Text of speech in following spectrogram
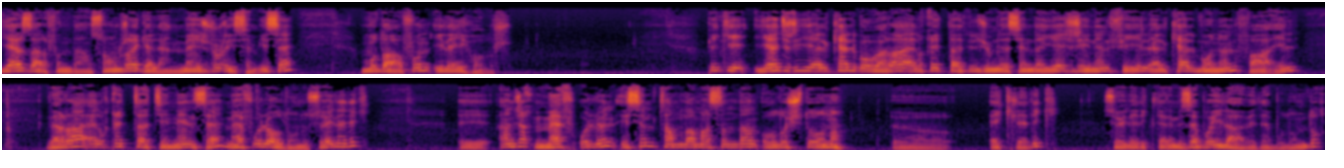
yer zarfından sonra gelen mecrur isim ise mudafun ileyh olur. Peki yecri el kelbu ve ra el kıttati cümlesinde yecri'nin fiil, el kelbunun fail ve ra el kıttatinin ise mef'ul olduğunu söyledik. Ee, ancak mef'ulün isim tamlamasından oluştuğunu e, ekledik. Söylediklerimize bu ilavede bulunduk.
